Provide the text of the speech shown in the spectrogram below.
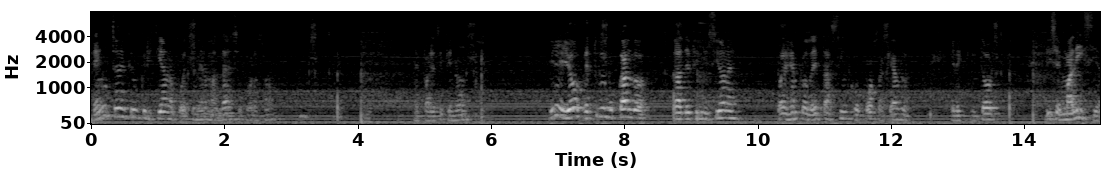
¿Creen ustedes que un cristiano puede tener maldad en su corazón? Me parece que no. Mire, yo estuve buscando las definiciones, por ejemplo, de estas cinco cosas que habla el escritor. Dice malicia,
